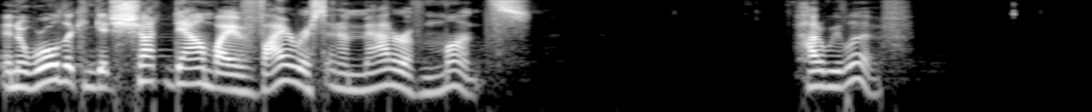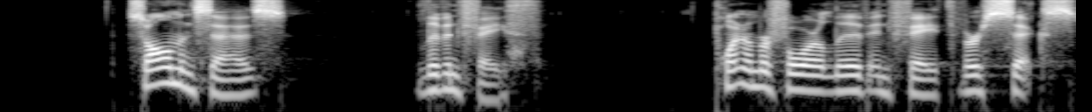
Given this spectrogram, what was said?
In a world that can get shut down by a virus in a matter of months? How do we live? Solomon says, live in faith. Point number four live in faith. Verse 6.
